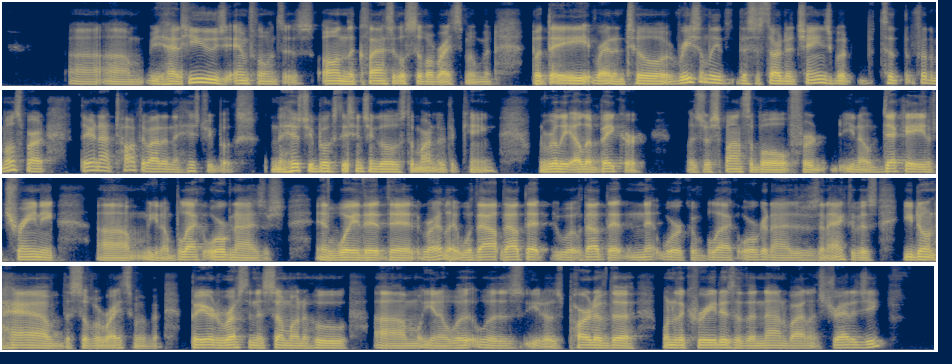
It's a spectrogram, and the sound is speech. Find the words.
uh, um, we had huge influences on the classical civil rights movement, but they right until recently this is starting to change. But to, for the most part, they are not talked about in the history books. In the history books, the attention goes to Martin Luther King, when really Ella Baker was responsible for you know decades of training um, you know, black organizers in a way that that right, like without without that without that network of black organizers and activists, you don't have the civil rights movement. Bayard Rustin is someone who, um, you know, was, was you know was part of the one of the creators of the nonviolent strategy.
